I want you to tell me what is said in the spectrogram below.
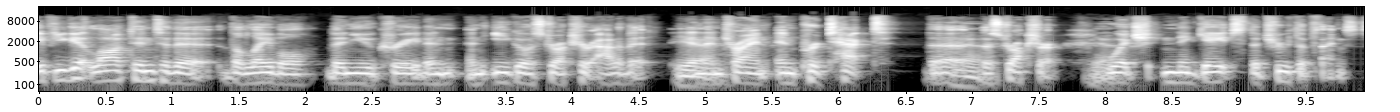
if you get locked into the the label, then you create an, an ego structure out of it, Yeah. and then try and, and protect the Yeah. the structure, yeah, which negates the truth of things.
